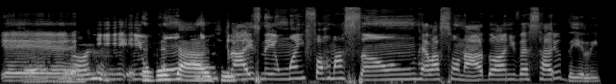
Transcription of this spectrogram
É, e, e é o conto não traz nenhuma informação relacionada ao aniversário dele.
